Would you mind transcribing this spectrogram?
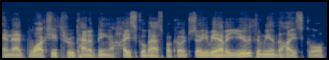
and that walks you through kind of being a high school basketball coach. So we have a youth and we have the high school.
